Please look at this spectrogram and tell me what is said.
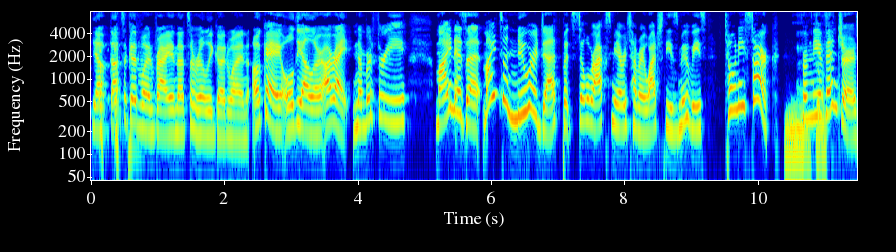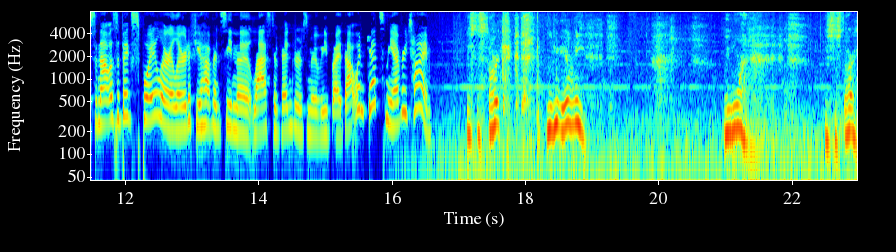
yep, that's a good one, Brian. That's a really good one. Okay, Old Yeller. All right, number three. Mine is a mine's a newer death, but still rocks me every time I watch these movies. Tony Stark Mm, from the gonna- Avengers, and that was a big spoiler alert if you haven't seen the last Avengers movie. But that one gets me every time. Mr. Stark, you hear me? We won. Mr. Stark.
